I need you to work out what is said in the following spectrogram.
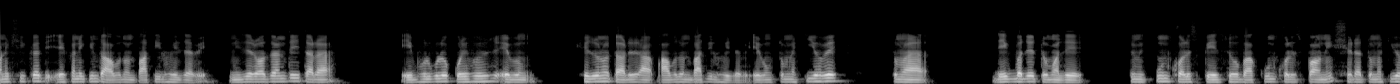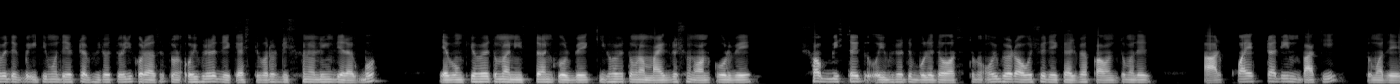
অনেক শিক্ষার্থী এখানে কিন্তু আবেদন বাতিল হয়ে যাবে। নিজের অজান্তেই তারা এই ভুলগুলো করে ফেলেছে এবং সেজন্য তাদের আবেদন বাতিল হয়ে যাবে। এবং তোমরা কীভাবে তোমরা দেখবা যে তোমাদের তুমি কোন কলেজ পেয়েছ বা কোন কলেজ পাওনি, সেটা তোমরা কীভাবে দেখবে? ইতিমধ্যে একটা ভিডিও তৈরি করা আছে, তোমরা ওই ভিডিওটা দেখে আসতে পারো ডিসক্রিপশনে লিঙ্ক দিয়ে রাখব। এবং কীভাবে তোমরা নিশ্চয়ন করবে, কীভাবে তোমরা মাইগ্রেশন অন করবে, সব বিস্তারিত ওই ভিডিওতে বলে দেওয়া আছে। তোমরা ওই ভিডিওটা অবশ্যই দেখে আসবে, কারণ তোমাদের আর কয়েকটা দিন বাকি তোমাদের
